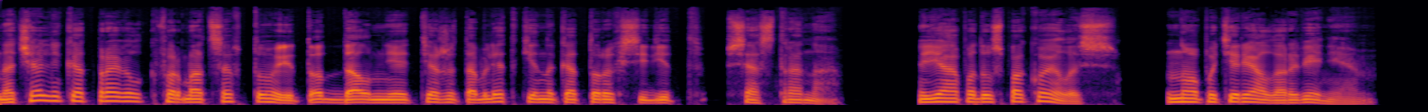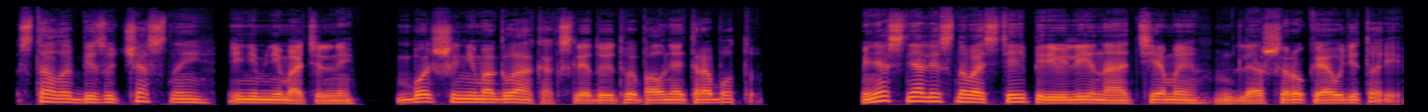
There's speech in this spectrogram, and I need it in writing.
Начальник отправил к фармацевту, и тот дал мне те же таблетки, на которых сидит вся страна. Я подуспокоилась, но потеряла рвение стала безучастной и невнимательной, больше не могла как следует выполнять работу. Меня сняли с новостей, перевели на темы для широкой аудитории.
